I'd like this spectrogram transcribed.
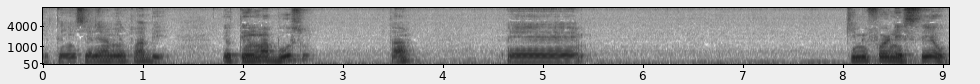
Eu tenho esse alinhamento AB. Eu tenho uma bússola tá? É, que me forneceu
